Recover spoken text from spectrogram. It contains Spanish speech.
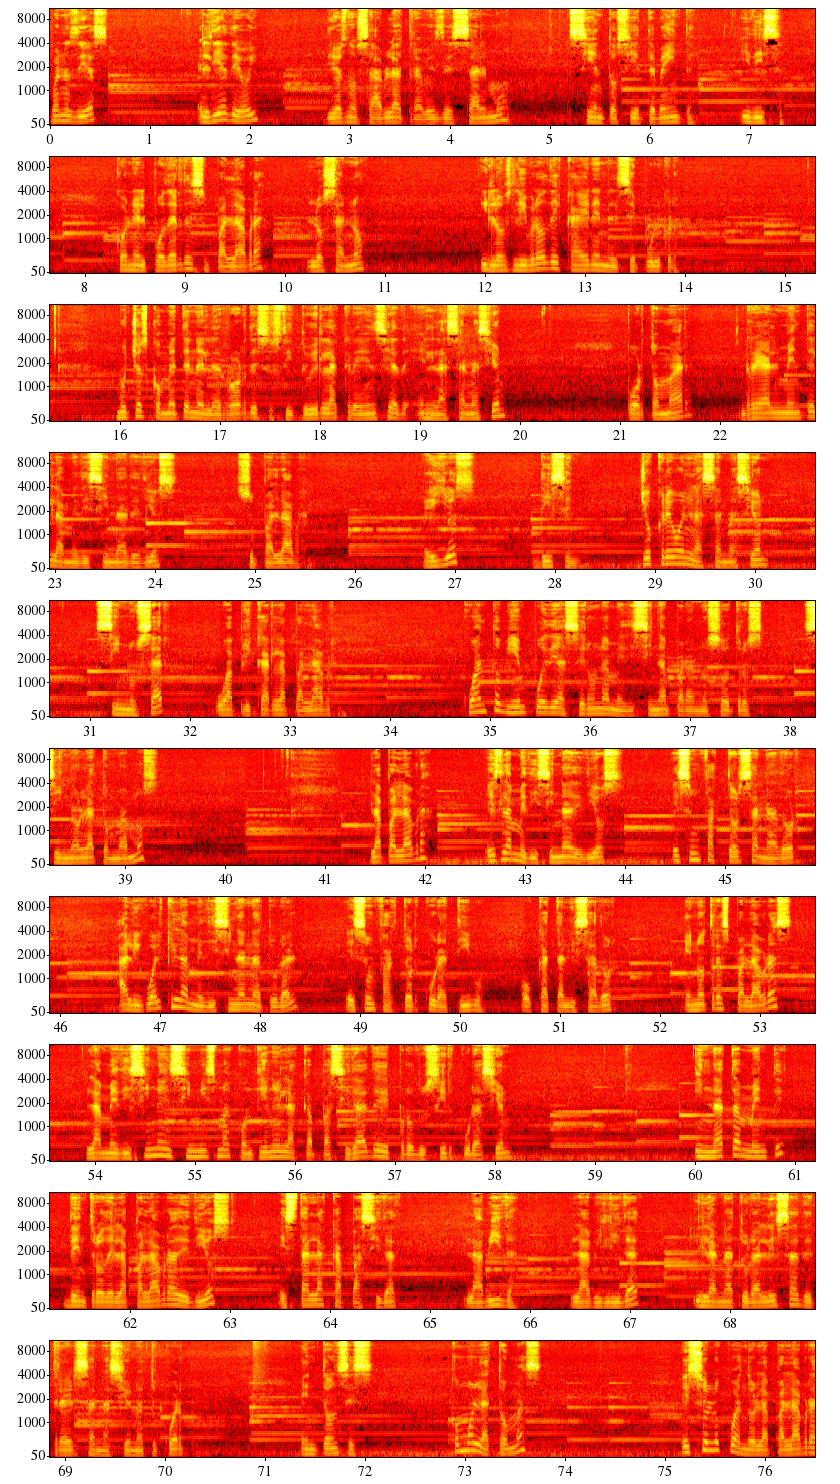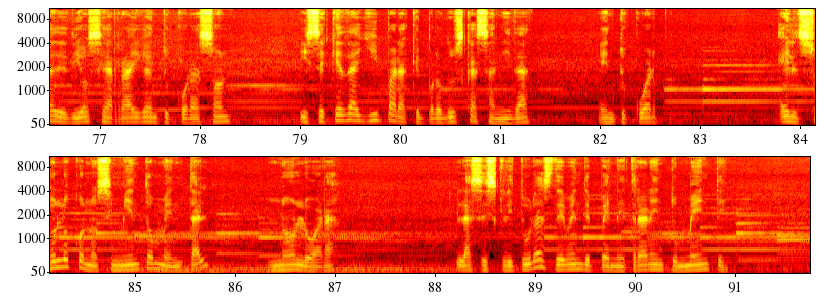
Buenos días. El día de hoy Dios nos habla a través de Salmo 107.20 y dice, con el poder de su palabra los sanó y los libró de caer en el sepulcro. Muchos cometen el error de sustituir la creencia en la sanación por tomar realmente la medicina de Dios, su palabra. Ellos dicen, yo creo en la sanación sin usar o aplicar la palabra. ¿Cuánto bien puede hacer una medicina para nosotros si no la tomamos? La palabra es la medicina de Dios, es un factor sanador, al igual que la medicina natural es un factor curativo o catalizador. En otras palabras, la medicina en sí misma contiene la capacidad de producir curación. Innatamente, dentro de la palabra de Dios está la capacidad, la vida, la habilidad y la naturaleza de traer sanación a tu cuerpo. Entonces, ¿cómo la tomas? Es solo cuando la palabra de Dios se arraiga en tu corazón y se queda allí para que produzca sanidad en tu cuerpo. El solo conocimiento mental no lo hará. Las escrituras deben de penetrar en tu mente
